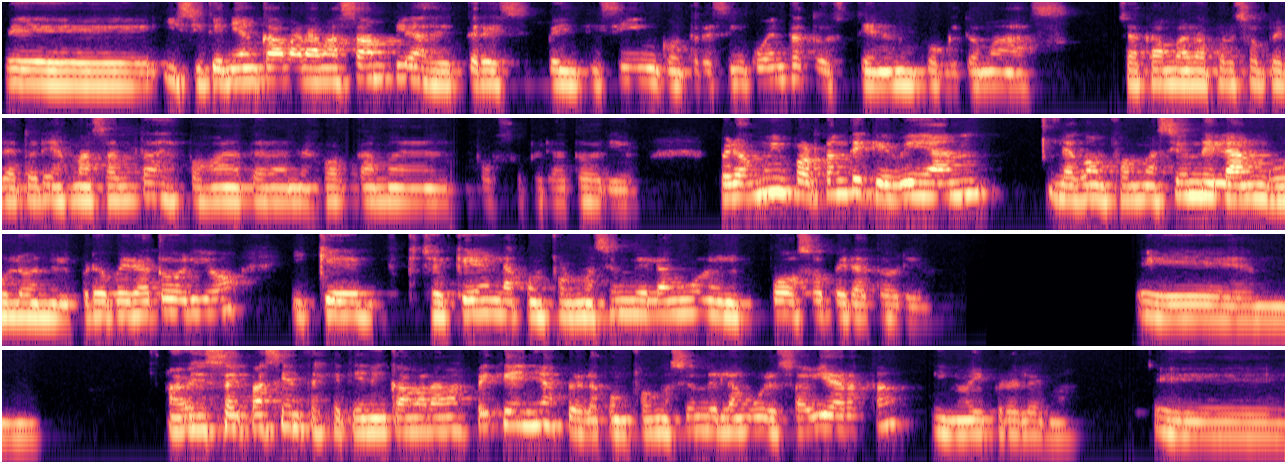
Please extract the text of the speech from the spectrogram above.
Eh, y si tenían cámaras más amplias de 3.25, 3.50, entonces tienen un poquito más. O sea, cámara postoperatorias más altas, después van a tener mejor cámara postoperatorio pero es muy importante que vean la conformación del ángulo en el preoperatorio y que chequeen la conformación del ángulo en el posoperatorio. Eh, a veces hay pacientes que tienen cámaras más pequeñas, pero la conformación del ángulo es abierta y no hay problema. Eh,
